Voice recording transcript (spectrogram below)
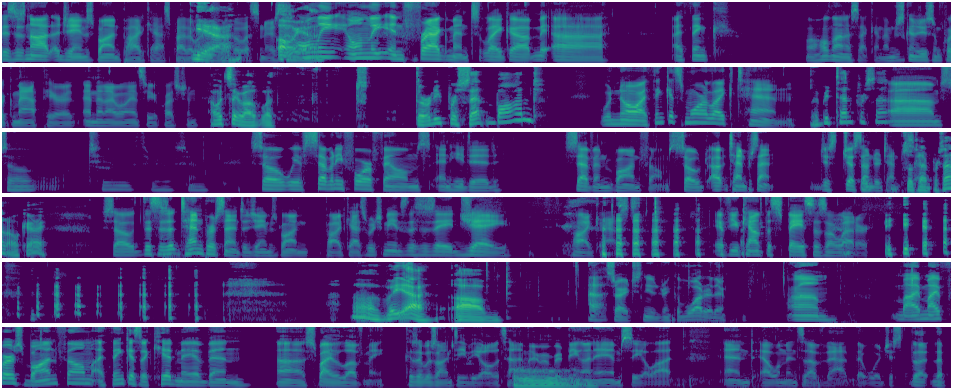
this is not a James Bond podcast, by the way, Yeah. for the listeners. Oh, yeah. Only, only in fragment. Like, uh, uh, I think. Well, hold on a second. I'm just gonna do some quick math here, and then I will answer your question. I would say about what thirty percent Bond, Well, no, I think it's more like ten. maybe ten percent. Um, so two through seven. So we have seventy-four films, and he did seven Bond films. So uh, ten percent, just just under ten So percent. ten percent, okay. So this is a ten percent a James Bond podcast, which means this is a J podcast if you count the space as a letter. yeah. oh, but yeah, um, Ah, sorry, just need a drink of water there. Um, my my first Bond film, I think as a kid, may have been uh, Spy Who Loved Me because it was on TV all the time. I remember it being on AMC a lot, and elements of that that would just the the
